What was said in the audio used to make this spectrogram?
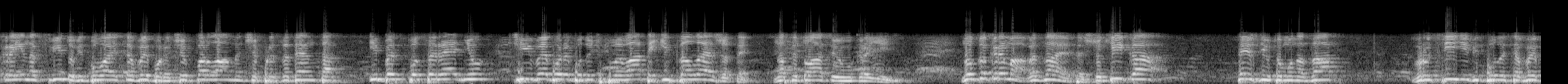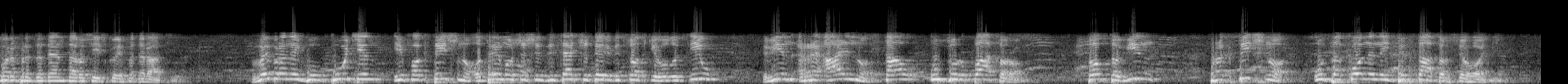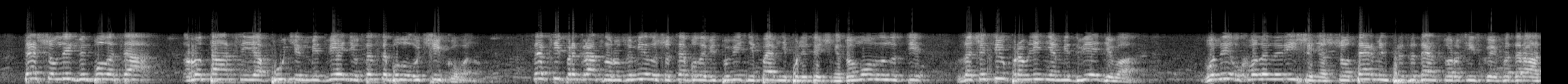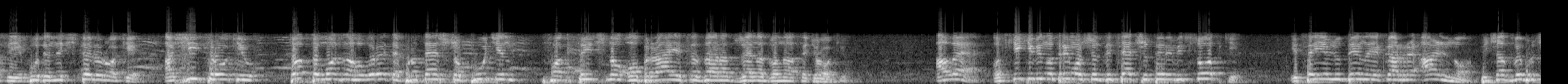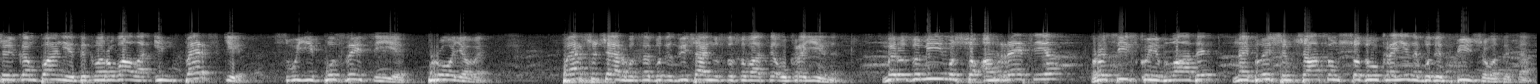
В країнах світу відбуваються вибори чи в парламент, чи президента, і безпосередньо ті вибори будуть впливати і залежати на ситуацію в Україні. Ну, зокрема, ви знаєте, що кілька тижнів тому назад в Росії відбулися вибори президента Російської Федерації. Вибраний був Путін і фактично, отримавши 64% голосів, він реально став узурпатором. Тобто він практично узаконений диктатор сьогодні. Те, що в них відбулася ротація Путін-Медведів, це все було очікувано. Це всі прекрасно розуміли, що це були відповідні певні політичні домовленості. За часів правління Медведєва вони ухвалили рішення, що термін президентства Російської Федерації буде не 4 роки, а 6 років. Тобто можна говорити про те, що Путін фактично обирається зараз вже на 12 років. Але оскільки він отримав 64%, і це є людина, яка реально під час виборчої кампанії декларувала імперські свої позиції, прояви, в першу чергу це буде звичайно стосуватися України. Ми розуміємо, що агресія російської влади найближчим часом щодо України буде збільшуватися.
